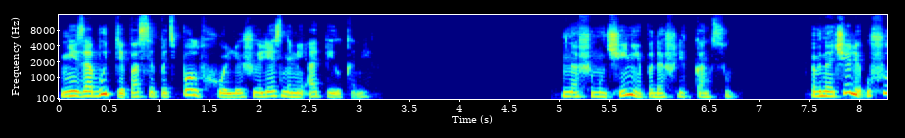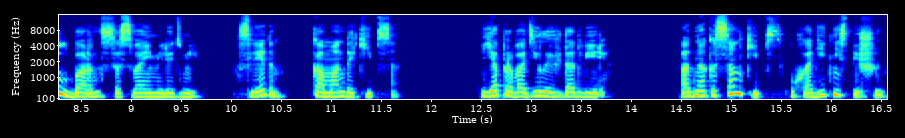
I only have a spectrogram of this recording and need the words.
не забудьте посыпать пол в холле железными опилками. Наши мучения подошли к концу. Вначале ушел Барнс со своими людьми, следом команда Кипса. Я проводила их до двери. Однако сам Кипс уходить не спешил.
